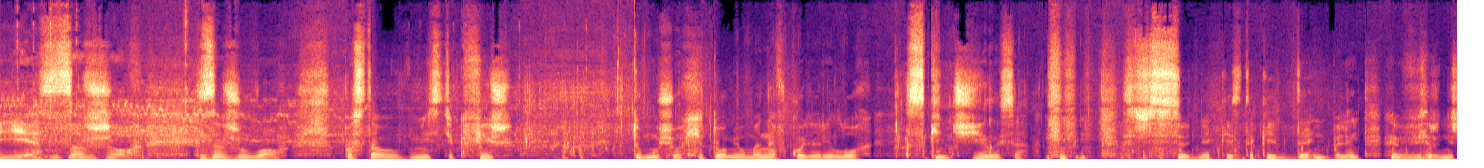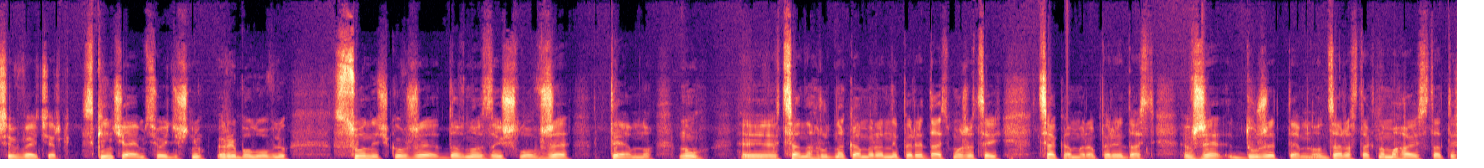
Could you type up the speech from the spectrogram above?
Є, зажав, зажував. Поставив містик фіш тому що хітомі у мене в кольорі лох скінчилися. Сьогодні якийсь такий день, блін, вірніше вечір. Скінчаємо сьогоднішню риболовлю. Сонечко вже давно зайшло, вже темно. Ну, ця нагрудна камера не передасть, може цей, ця камера передасть. Вже дуже темно. От зараз так намагаюся стати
